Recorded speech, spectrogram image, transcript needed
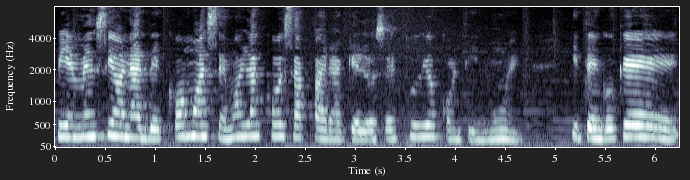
bien mencionas, de cómo hacemos las cosas para que los estudios continúen. Y tengo que,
